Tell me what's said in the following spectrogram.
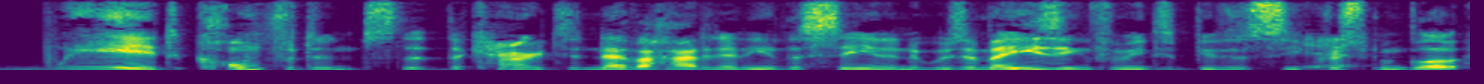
weird confidence that the character never had in any other scene, and it was amazing for me to be to see Crispin Glover.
